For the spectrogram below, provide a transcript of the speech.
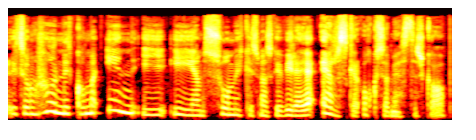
liksom hunnit komma in i EM så mycket som jag skulle vilja. Jag älskar också mästerskap.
